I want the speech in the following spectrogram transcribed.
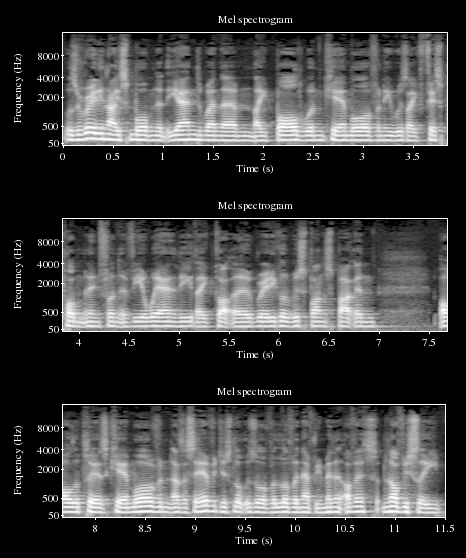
was a really nice moment at the end when um, like Baldwin came over and he was like fist pumping in front of the away, and he like got a really good response back, and all the players came over. And as I say, they just looked as though they're loving every minute of it. And obviously,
